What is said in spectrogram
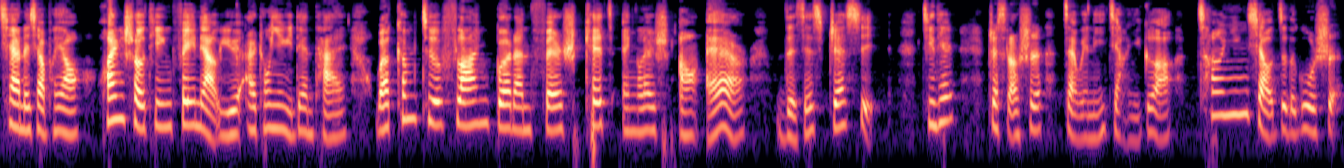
亲爱的小朋友，欢迎收听飞鸟鱼儿童英语电台。Welcome to Flying Bird and Fish Kids English on Air. This is Jessie. 今天，Jessie 老师再为你讲一个苍蝇小子的故事。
